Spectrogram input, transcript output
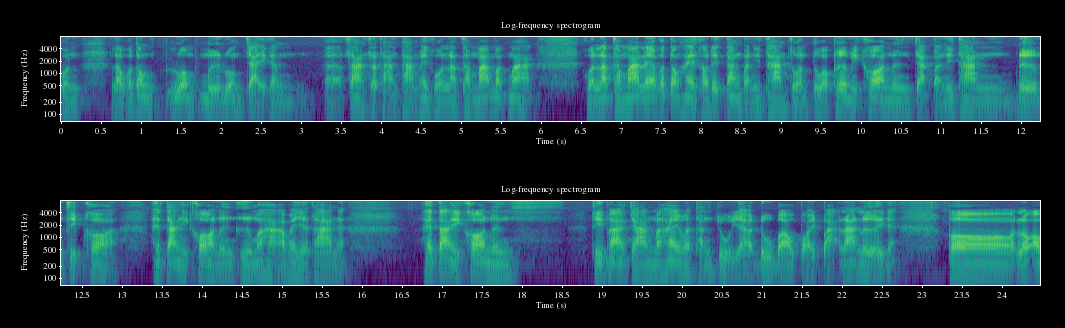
คนเราก็ต้องร่วมมือร่วมใจกันสร้างสถานธรรมให้คนรับธรรมะมาก ๆ คนรับธรรมะแล้วก็ต้องให้เขาได้ตั้งปณิธานส่วนตัวเพิ่มอีกข้อหนึ่งจากปณิธานเดิมสิบข้อ ให้ตั้งอีกข้อหนึ่งคือมหาพยาทานเนี่ยให้ตั้งอีกข้อหนึ่งที่พระอาจารย์มาให้ว่าถันจูอย่าดูเบาปล่อยปะละเลยเนี่ยพอเราเอา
